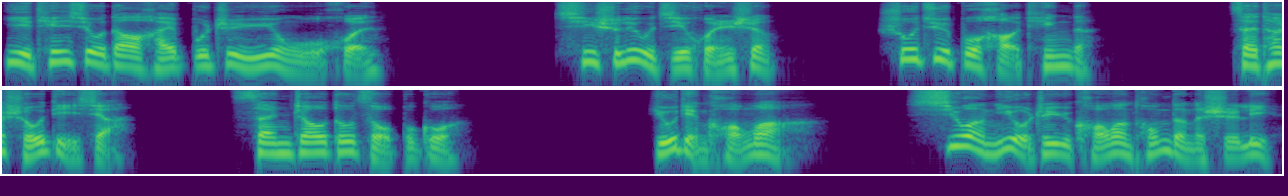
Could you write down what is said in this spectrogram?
叶天秀倒还不至于用武魂。七十六级魂圣，说句不好听的，在他手底下，三招都走不过，有点狂妄。希望你有着与狂妄同等的实力，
